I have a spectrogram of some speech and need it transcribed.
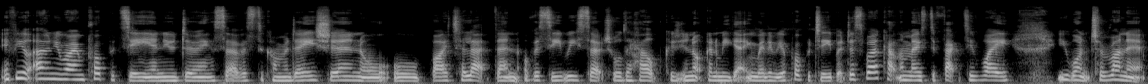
If you own your own property and you're doing serviced accommodation or, or buy to let, then obviously research all the help because you're not going to be getting rid of your property, but just work out the most effective way you want to run it.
